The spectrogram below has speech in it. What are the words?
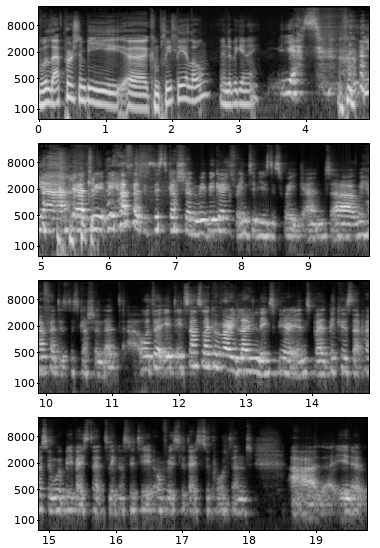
Will that person be uh, completely alone in the beginning? Yes. yeah. yeah. Okay. We, we have had this discussion. We've been going through interviews this week, and uh, we have had this discussion that uh, although it, it sounds like a very lonely experience, but because that person will be based at LignoCity, obviously there's support and, uh, you know,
